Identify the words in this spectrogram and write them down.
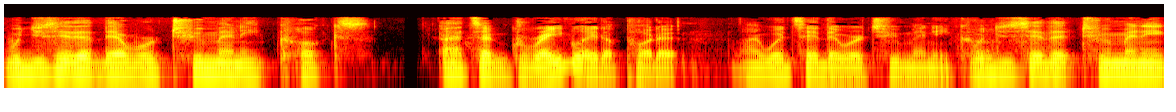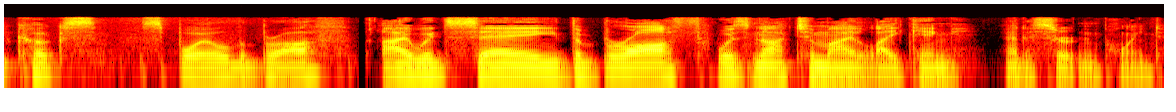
Would you say that there were too many cooks? That's a great way to put it. I would say there were too many cooks. Would you say that too many cooks spoil the broth? I would say the broth was not to my liking at a certain point.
